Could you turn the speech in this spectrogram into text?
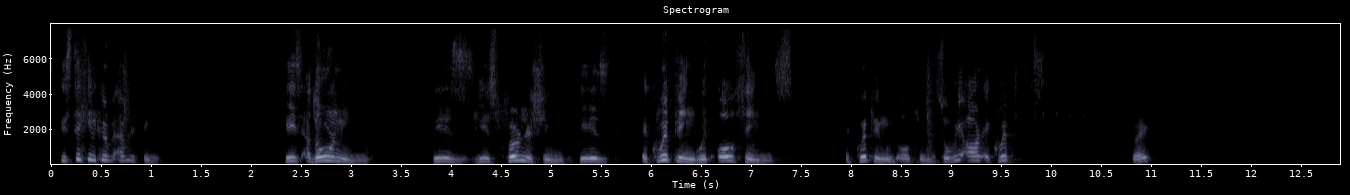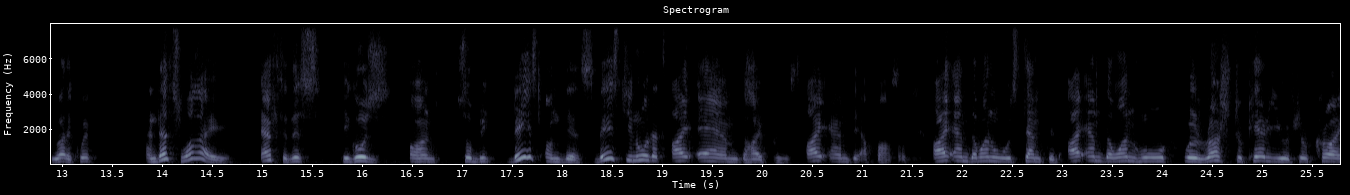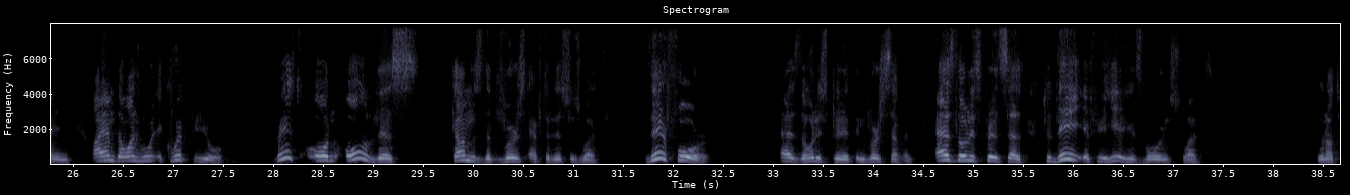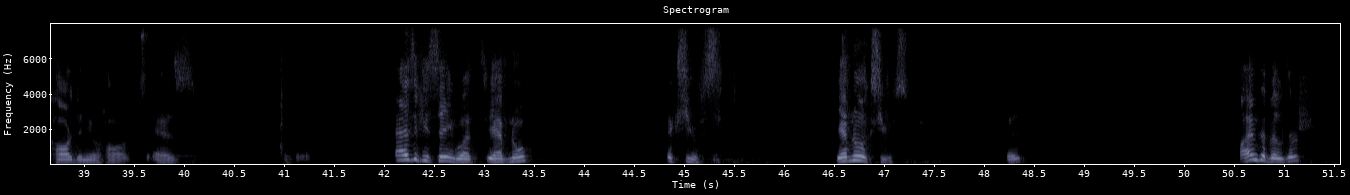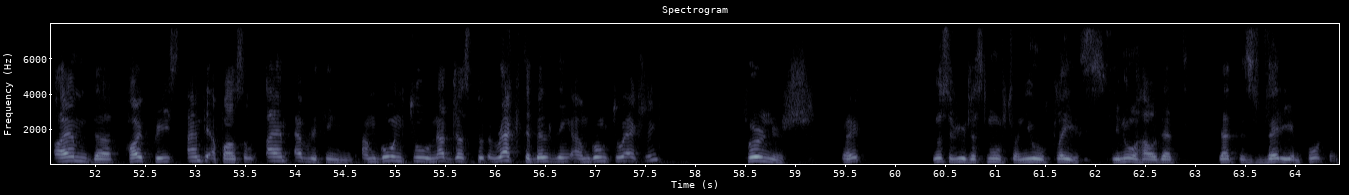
He's taking care of everything. He's adorning, he's he's furnishing. He's equipping with all things. Equipping with all things. So we are equipped right? We are equipped. And that's why after this he goes on. So be, based on this based you know that i am the high priest. I am the apostle i am the one who was tempted i am the one who will rush to carry you if you're crying i am the one who will equip you based on all this comes the verse after this is what therefore as the Holy Spirit in verse 7. As the Holy Spirit says, today, if you hear his voice, what? Do not harden your heart as as if he's saying what? You have no excuse. You have no excuse. Right? I am the builder. I am the high priest. I'm the apostle. I am everything. I'm going to not just to erect a building, I'm going to actually furnish, right? Those of you just moved to a new place, you know how that that is very important.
